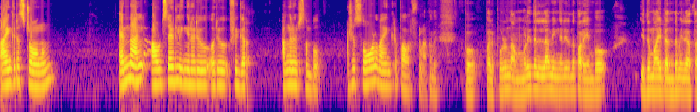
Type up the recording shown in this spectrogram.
ഭയങ്കര സ്ട്രോങ്ങും. എന്നാൽ ഔട്ട് സൈഡിൽ ഇങ്ങനൊരു ഒരു ഫിഗർ അങ്ങനെ ഒരു സംഭവം. പക്ഷെ സോൾ ഭയങ്കര പവർഫുള്ളാണ്. അതെ. ഇപ്പോൾ പലപ്പോഴും നമ്മളിതെല്ലാം ഇങ്ങനെ ഇരുന്ന് പറയുമ്പോൾ ഇതുമായി ബന്ധമില്ലാത്ത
